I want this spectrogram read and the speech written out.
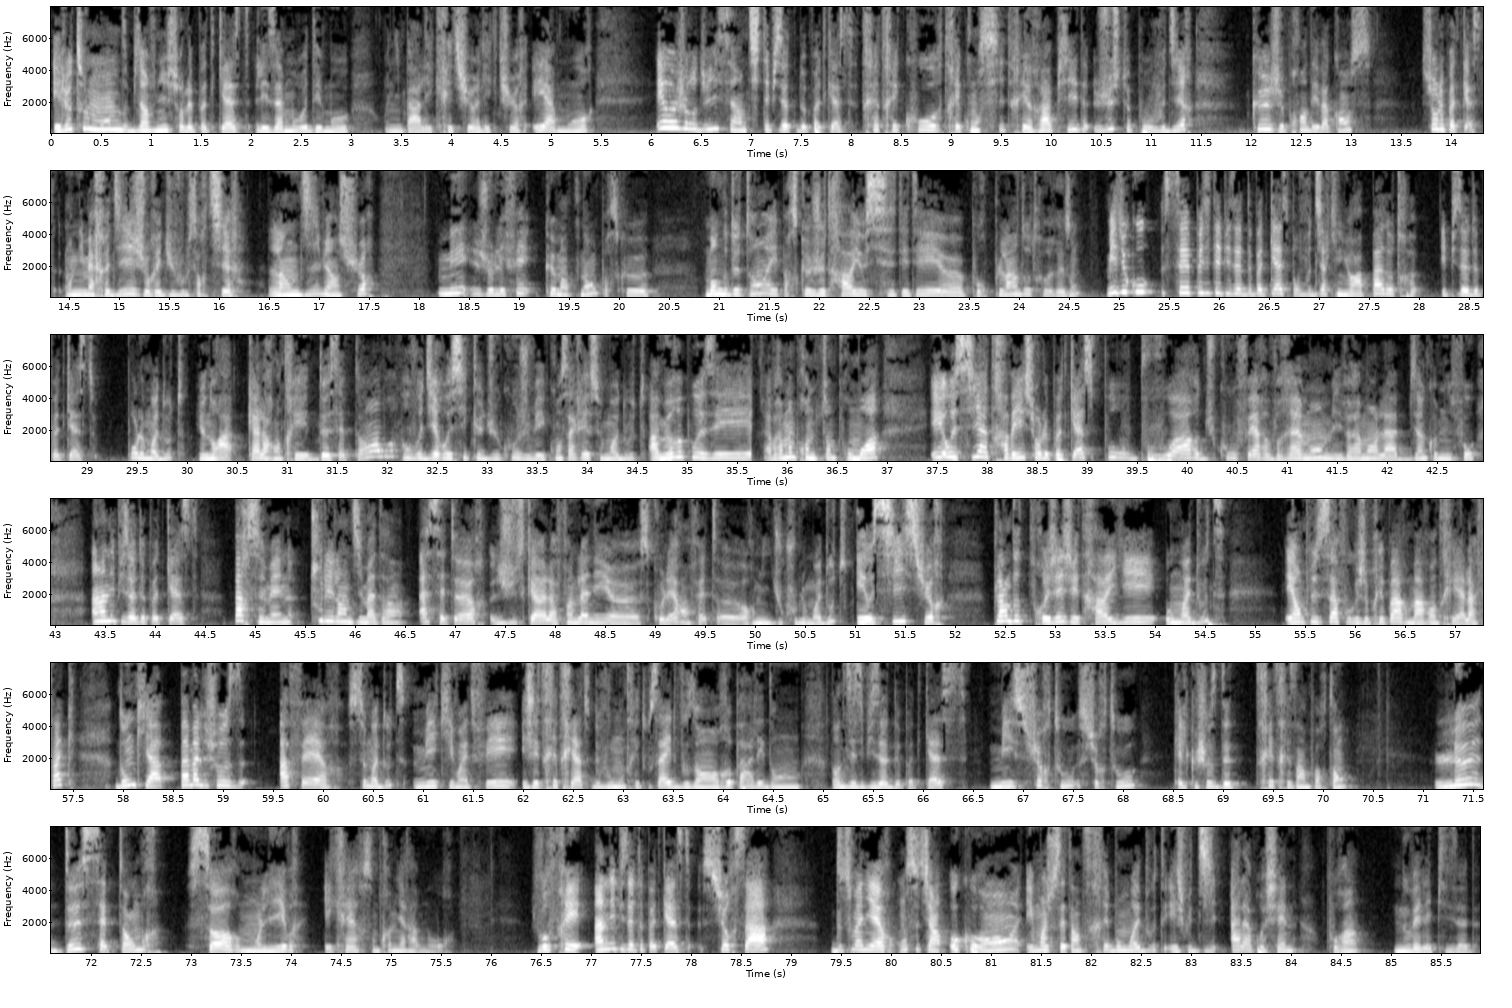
Hello tout le monde, bienvenue sur le podcast Les Amoureux des mots. On y parle écriture, lecture et amour. Et aujourd'hui, c'est un petit épisode de podcast très très court, très concis, très rapide, juste pour vous dire que je prends des vacances sur le podcast. On est mercredi, j'aurais dû vous le sortir lundi bien sûr, mais je l'ai fait que maintenant parce que manque de temps et parce que je travaille aussi cet été euh, pour plein d'autres raisons. Mais du coup, c'est petit épisode de podcast pour vous dire qu'il n'y aura pas d'autres épisodes de podcast pour le mois d'août. Il n'y en aura qu'à la rentrée de septembre. Pour vous dire aussi que du coup, je vais consacrer ce mois d'août à me reposer, à vraiment prendre du temps pour moi et aussi à travailler sur le podcast pour pouvoir du coup faire vraiment, mais vraiment là, bien comme il faut, un épisode de podcast par semaine, tous les lundis matins à 7h jusqu'à la fin de l'année euh, scolaire en fait, euh, hormis du coup le mois d'août. Et aussi sur plein d'autres projets, j'ai travaillé au mois d'août. Et en plus de ça, faut que je prépare ma rentrée à la fac. Donc il y a pas mal de choses à faire ce mois d'août, mais qui vont être faits. Et j'ai très très hâte de vous montrer tout ça et de vous en reparler dans, dans des épisodes de podcast. Mais surtout, surtout, quelque chose de très très important. Le 2 septembre sort mon livre Écrire son premier amour. Je vous referai un épisode de podcast sur ça. De toute manière, on se tient au courant et moi je vous souhaite un très bon mois d'août et je vous dis à la prochaine pour un nouvel épisode.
